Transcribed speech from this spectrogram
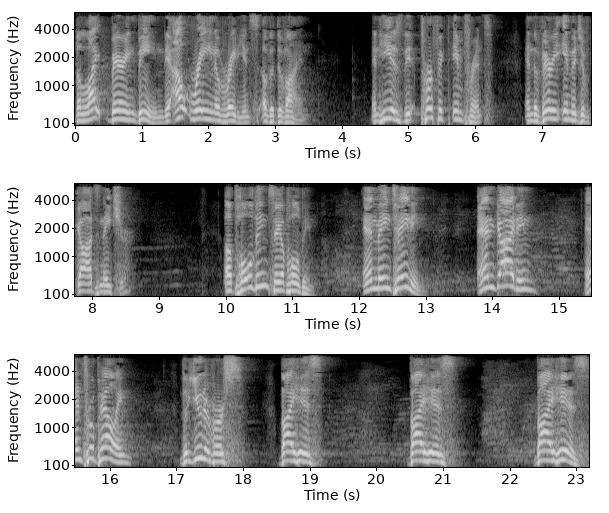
the light bearing being, the outraying of radiance of the divine. And he is the perfect imprint and the very image of God's nature. Upholding, say upholding, and maintaining, and guiding and propelling the universe by his, by his, by his.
